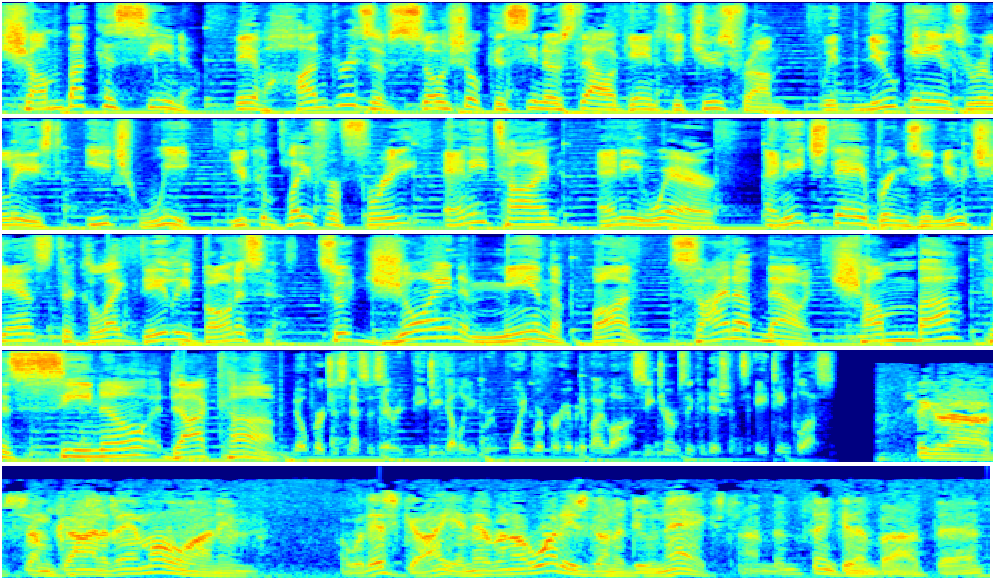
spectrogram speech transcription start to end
Chumba Casino. They have hundreds of social casino style games to choose from with new games released each week. You can play for free anytime, anywhere and each day brings a new chance to collect daily bonuses. So join me in the fun. Sign up now at ChumbaCasino.com. No purchase necessary. VGW. Void were prohibited by law. See terms and conditions. 18 plus. Figure out some kind of MO on him. With this guy, you never know what he's going to do next. I've been thinking about that.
